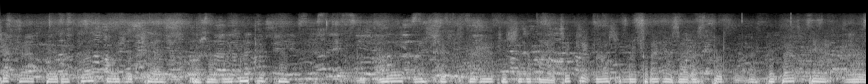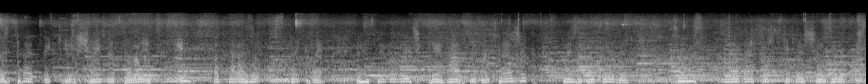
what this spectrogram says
чекаємо переклад, вже час вже займатися, але наших студентів ще немає. Тільки на нашому екрані зараз тут студенти, е, страдники щойно були і одноразово зникли. Е, Невеличкий гарний монтажик ми зробили. Зараз ребятушки ми ще зробимо.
